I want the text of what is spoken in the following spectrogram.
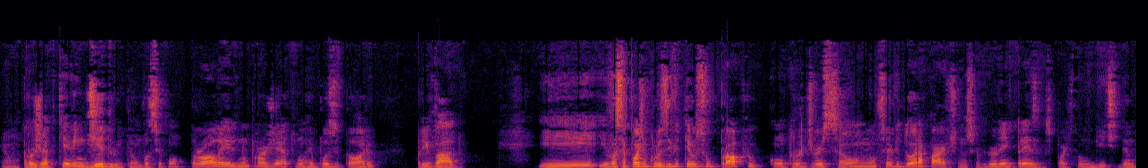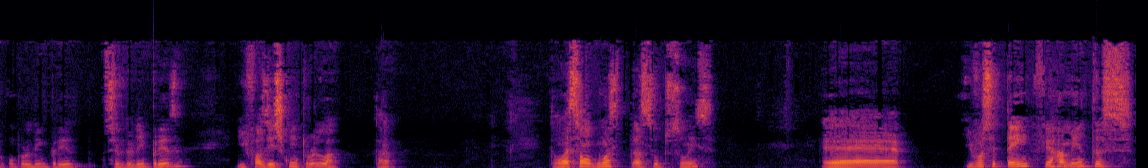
É um projeto que é vendido, então você controla ele num projeto, num repositório privado. E, e, você pode inclusive ter o seu próprio controle de versão num servidor à parte, no servidor da empresa. Você pode ter um Git dentro do controle da empresa, do servidor da empresa e fazer esse controle lá, tá? Então essas são algumas das opções. É, e você tem ferramentas.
